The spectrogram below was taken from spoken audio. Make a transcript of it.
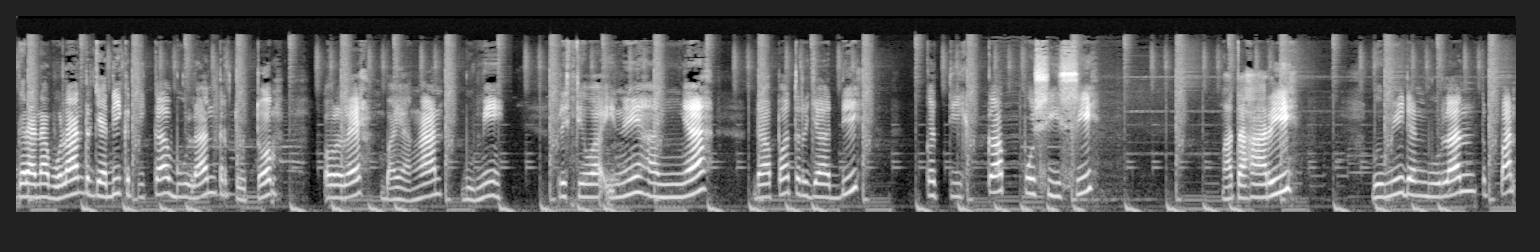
Gerhana bulan terjadi ketika bulan tertutup oleh bayangan bumi. Peristiwa ini hanya dapat terjadi ketika posisi matahari, bumi, dan bulan tepat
